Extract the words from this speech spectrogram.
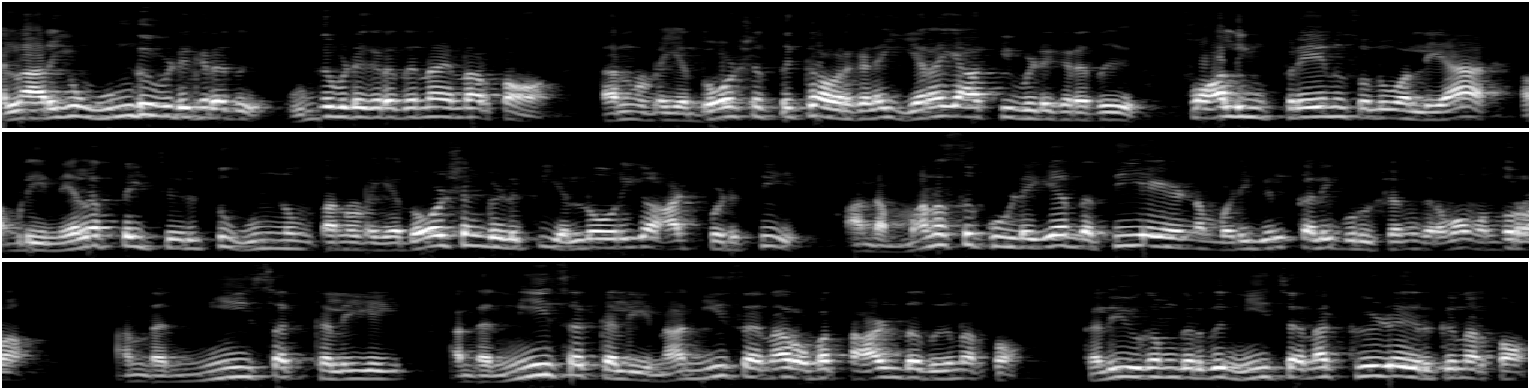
எல்லாரையும் உண்டு விடுகிறது. உண்டு விடுகிறதுன்னா என்ன அர்த்தம்? தன்னுடைய தோஷத்துக்கு அவர்களை இரையாக்கி விடுகிறது. ஃபாலிங் பிரேன்னு சொல்லுவோம் இல்லையா? அப்படி நிலத்தை செருத்து உண்ணும் தன்னுடைய தோஷங்களுக்கு எல்லோரையும் ஆட்படுத்தி அந்த மனசுக்குள்ளேயே அந்த தீய எண்ணம் வடிவில் கலிபுருஷன்கிறவன் வந்துடுறான். அந்த நீச கலியை அந்த நீச கலினா நீசனா ரொம்ப தாழ்ந்ததுன்னு அர்த்தம். கலியுகம்ங்கிறது நீச்சனா கீழே இருக்குன்னு அர்த்தம்.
